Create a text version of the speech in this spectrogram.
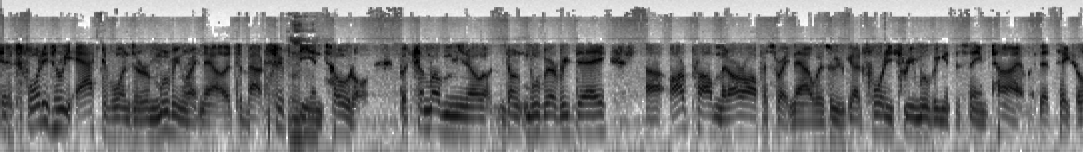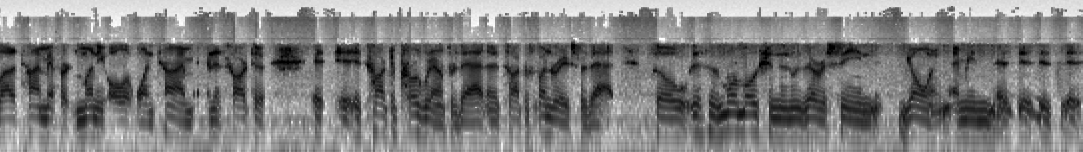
It's 43 active ones that are moving right now. It's about 50 mm-hmm. in total, but some of them, you know, don't move every day. Uh, our problem at our office right now is we've got 43 moving at the same time. That takes a lot of time, effort, and money all at one time, and it's hard to it, it's hard to program for that, and it's hard to fundraise for that. So this is more motion than we've ever seen going. I mean, it, it, it,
